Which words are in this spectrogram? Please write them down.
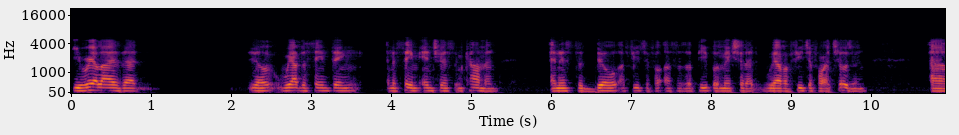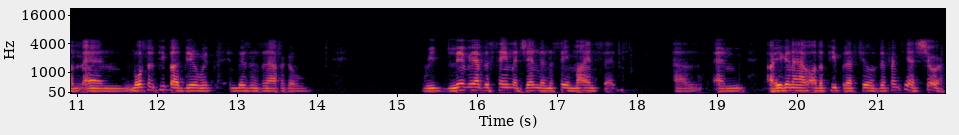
you realize that you know we have the same thing and the same interest in common, and it's to build a future for us as a people, and make sure that we have a future for our children. Um, and most of the people I deal with in business in Africa, we live, we have the same agenda and the same mindset. Um, and are you going to have other people that feel different? Yeah, sure.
